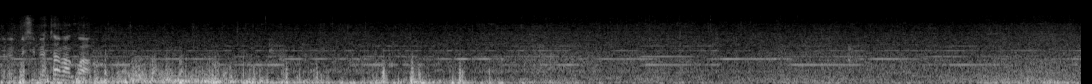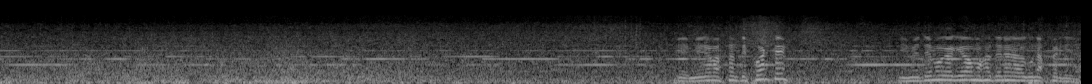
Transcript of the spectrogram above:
pero en principio está evacuado. Bien, viene bastante fuerte y me temo que aquí vamos a tener algunas pérdidas.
